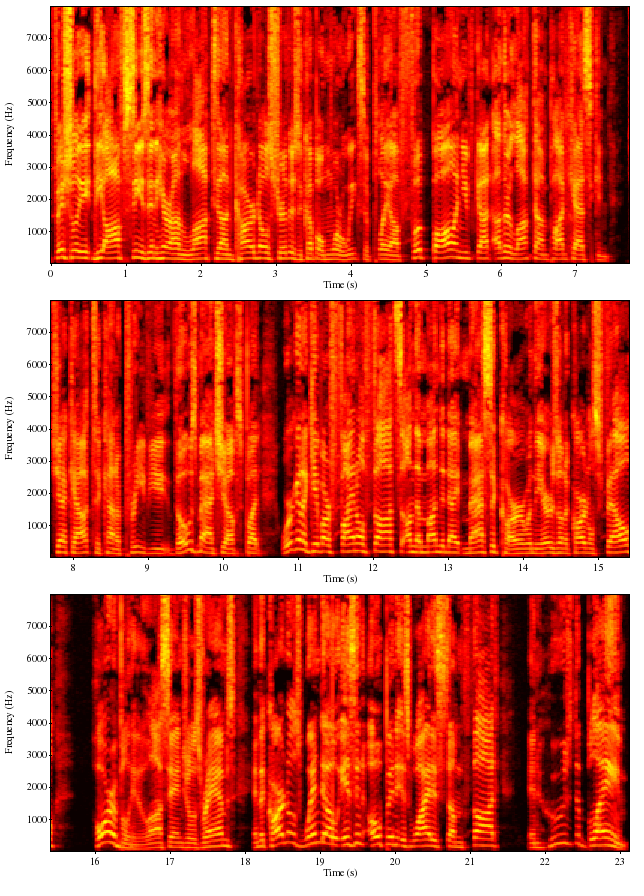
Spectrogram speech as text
officially the off season here on Locked On Cardinals. Sure, there's a couple more weeks of playoff football, and you've got other Locked On podcasts you can check out to kind of preview those matchups. But we're going to give our final thoughts on the Monday Night Massacre when the Arizona Cardinals fell horribly to the Los Angeles Rams, and the Cardinals' window isn't open as wide as some thought. And who's to blame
